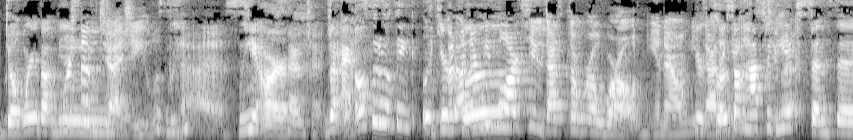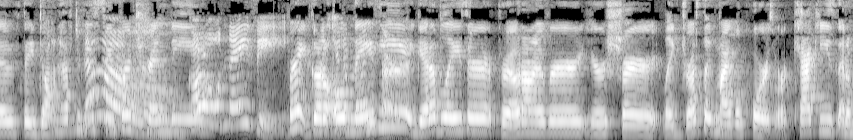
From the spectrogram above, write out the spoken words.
Don't worry about being. We're so judgy. Listen to us. We are. So judgy. but I also don't think like your But clothes. other people are too. That's the real world, you know. You Your clothes don't have used to be it. expensive. They don't have to be No, super trendy. Go to Old Navy. Right, go to Like, get Old Navy, blazer. get a blazer, throw it on over your shirt, like dress like Michael Kors, wear khakis and a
